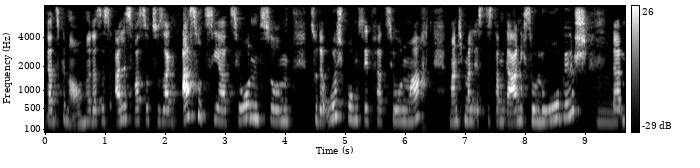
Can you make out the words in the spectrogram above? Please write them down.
Ganz genau. Ne? Das ist alles, was sozusagen Assoziationen zum, zu der Ursprungssituation macht. Manchmal ist es dann gar nicht so logisch, mhm. ähm,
